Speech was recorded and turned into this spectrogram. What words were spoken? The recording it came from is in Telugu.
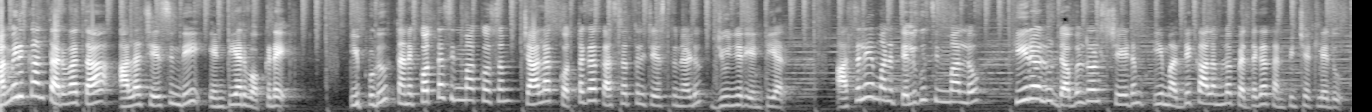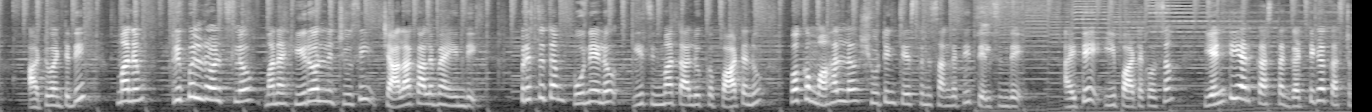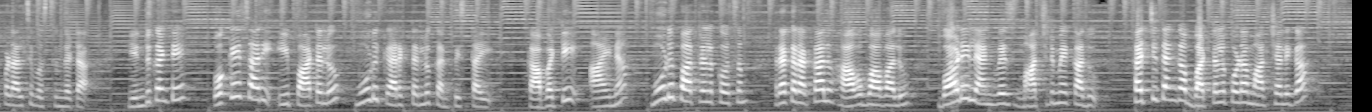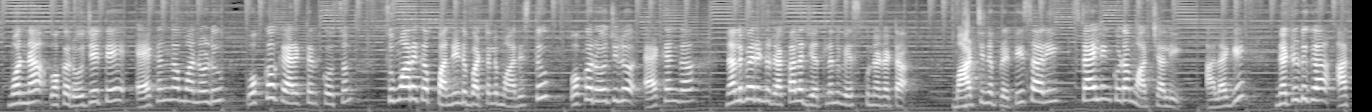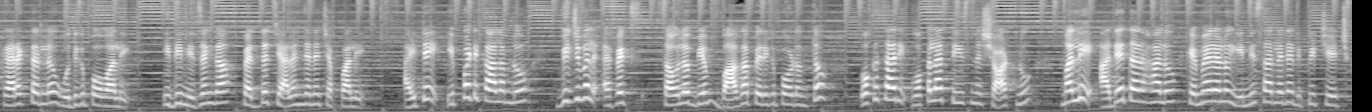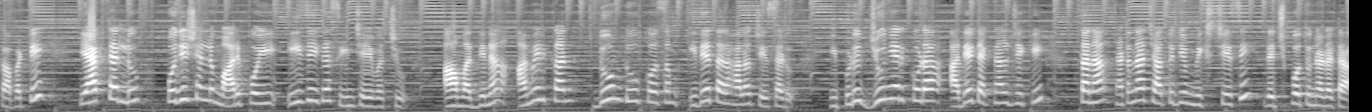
అమెరికన్ తర్వాత అలా చేసింది ఎన్టీఆర్ ఒక్కడే. ఇప్పుడు తన కొత్త సినిమా కోసం చాలా కొత్తగా కసరత్తులు చేస్తున్నాడు జూనియర్ ఎన్టీఆర్. అసలే మన తెలుగు సినిమాల్లో హీరోలు డబుల్ రోల్స్ చేయడం ఈ మధ్య కాలంలో పెద్దగా కనిపించట్లేదు. అటువంటిది మనం ట్రిపుల్ రోల్స్లో మన హీరోల్ని చూసి చాలా కాలమే అయింది. ప్రస్తుతం పూణేలో ఈ సినిమా తాలూకా పాటను ఒక మహల్లో షూటింగ్ చేస్తున్న సంగతి తెలిసిందే. అయితే ఈ పాట కోసం ఎన్టీఆర్ కాస్త గట్టిగా కష్టపడాల్సి వస్తుందట. ఎందుకంటే ఒకేసారి ఈ పాటలో మూడు క్యారెక్టర్లు కనిపిస్తాయి. కాబట్టి ఆయన మూడు పాత్రల కోసం రకరకాల హావభావాలు బాడీ లాంగ్వేజ్ మార్చడమే కాదు ఖచ్చితంగా బట్టలు కూడా మార్చాలిగా. మొన్న ఒక రోజైతే ఏకంగా మనోడు ఒక్కో క్యారెక్టర్ కోసం సుమారుగా పన్నెండు బట్టలు మారిస్తూ ఒక రోజులో ఏకంగా నలభై రెండు రకాల జట్లను వేసుకున్నాడట. మార్చిన ప్రతిసారి స్టైలింగ్ కూడా మార్చాలి. అలాగే నటుడుగా ఆ క్యారెక్టర్లో ఒదిగిపోవాలి. ఇది నిజంగా పెద్ద ఛాలెంజ్ అనే చెప్పాలి. అయితే ఇప్పటి కాలంలో విజువల్ ఎఫెక్ట్స్ సౌలభ్యం బాగా పెరిగిపోవడంతో ఒకసారి ఒకలా తీసిన షాట్ను మళ్ళీ అదే తరహాలో కెమెరాలో ఎన్నిసార్లైనా రిపీట్ చేయొచ్చు కాబట్టి యాక్టర్లు పొజిషన్లు మారిపోయి ఈజీగా సీన్ చేయవచ్చు. ఆ మధ్యన అమీర్ ఖాన్ ధూమ్ టూ కోసం ఇదే తరహాలో చేశాడు. ఇప్పుడు జూనియర్ కూడా అదే టెక్నాలజీకి తన నటనా చాతుర్యం మిక్స్ చేసి రెచ్చిపోతున్నాడట.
